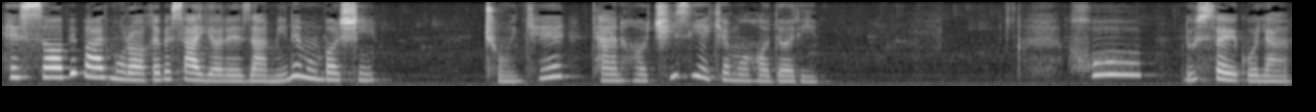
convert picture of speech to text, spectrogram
حسابی باید مراقب سیاره زمینمون باشیم. چون که تنها چیزیه که ماها داریم. خب دوستای گلم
